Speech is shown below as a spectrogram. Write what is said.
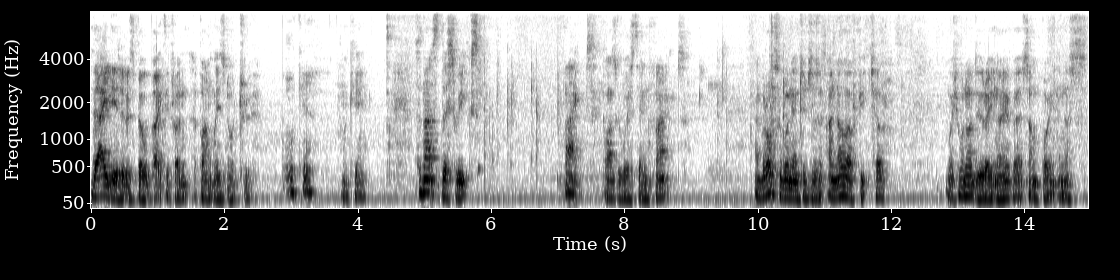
the idea that it was built back to front apparently is not true. Okay. Okay. So that's this week's fact, Glasgow West End fact. And we're also going to introduce another feature, which we'll not do right now, but at some point in this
